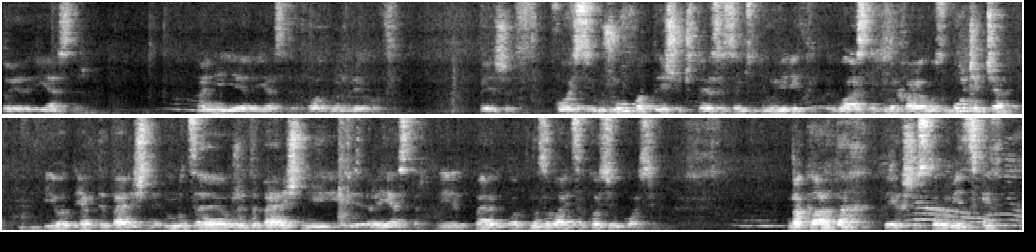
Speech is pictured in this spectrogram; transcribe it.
той реєстр. А не є реєстр. От, наприклад, пише Косів Жупа, 1472 рік, власник Михайло Збучича. І от як теперішній, ну це вже теперішній реєстр. І тепер от називається Косів Косів. На картах тих ще старовіцьких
